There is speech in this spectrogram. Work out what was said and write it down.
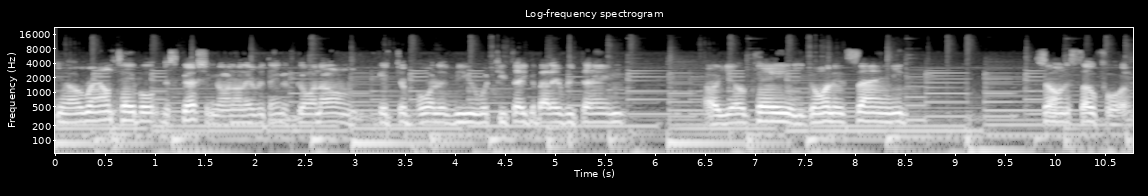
you know, roundtable discussion going on everything that's going on. Get your point of view, what you think about everything. Are you okay? Are you going insane? So on and so forth.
